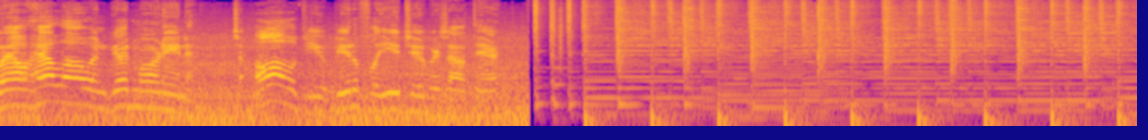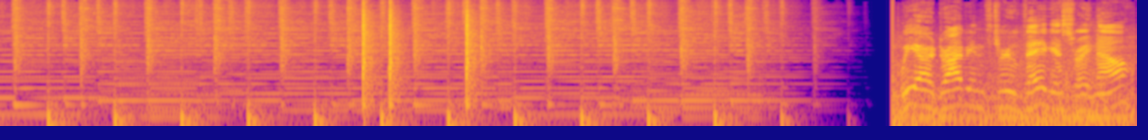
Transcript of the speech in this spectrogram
Well, hello and good morning to all of you beautiful YouTubers out there. We are driving through Vegas right now.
